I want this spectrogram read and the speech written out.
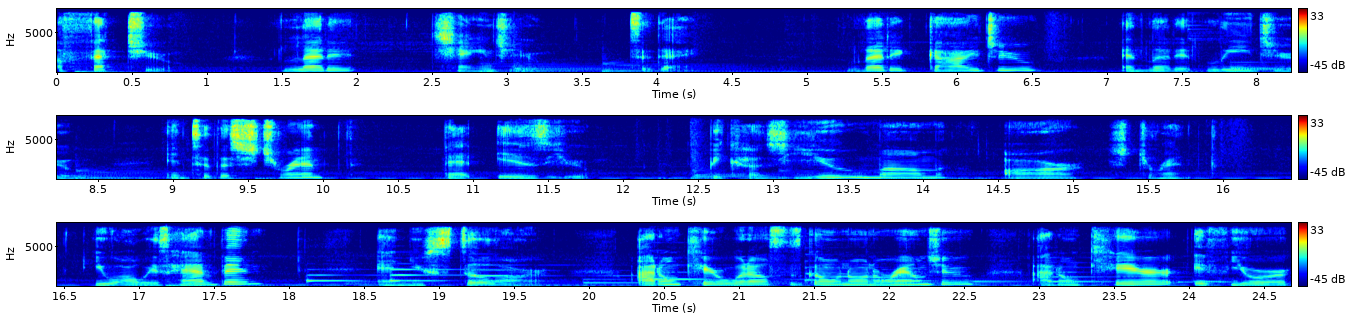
affect you. Let it change you today. Let it guide you and let it lead you into the strength that is you. Because you, Mom, are strength. You always have been and you still are. I don't care what else is going on around you. I don't care if you're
